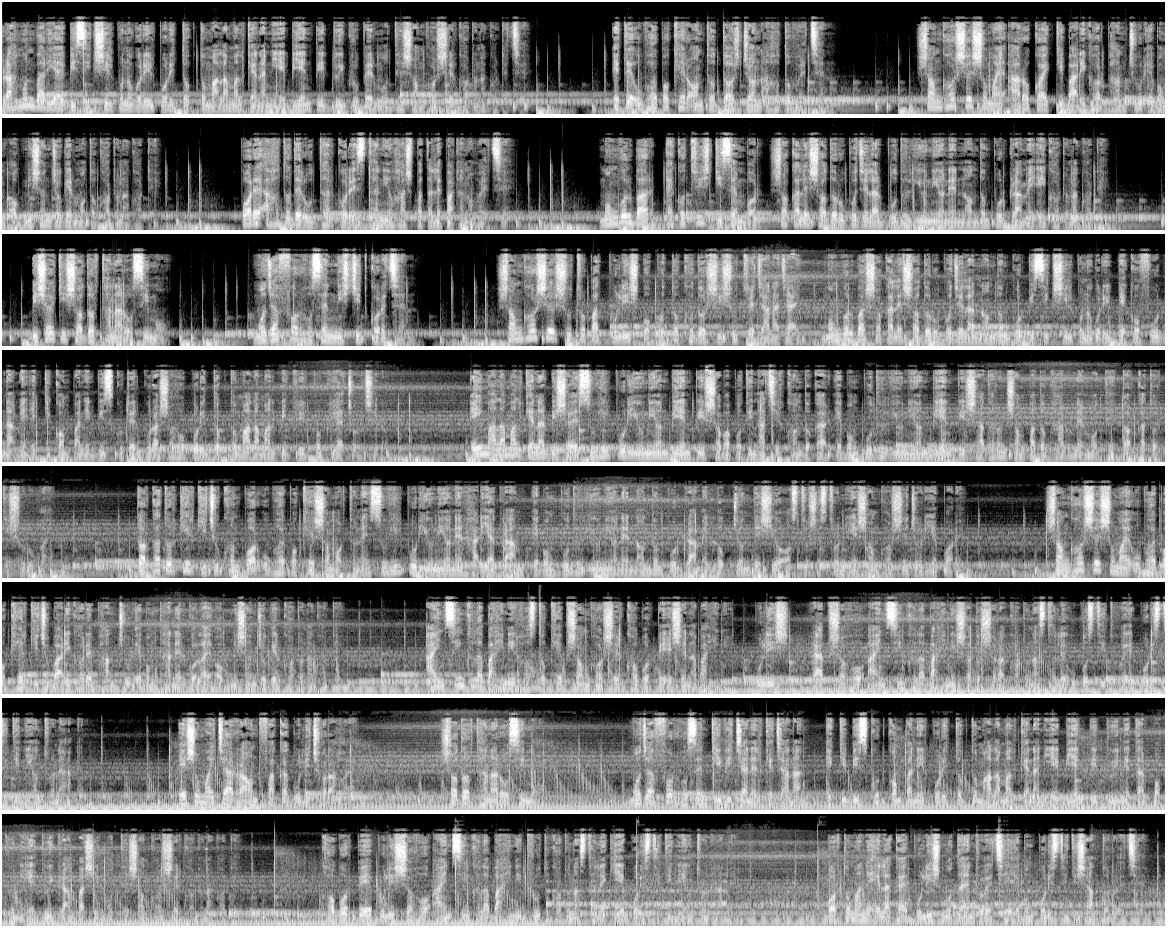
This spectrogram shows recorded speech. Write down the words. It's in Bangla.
ব্রাহ্মণবাড়িয়ায় বিসিক শিল্পনগরীর পরিত্যক্ত মালামাল কেনা নিয়ে বিএনপির দুই গ্রুপের মধ্যে সংঘর্ষের ঘটনা ঘটেছে। এতে উভয় পক্ষের অন্তত জন আহত হয়েছেন। সংঘর্ষের সময় আরও কয়েকটি বাড়িঘর ভাঙচুর এবং অগ্নিসংযোগের মতো ঘটনা ঘটে। পরে আহতদের উদ্ধার করে স্থানীয় হাসপাতালে পাঠানো হয়েছে। মঙ্গলবার, একত্রিশ ডিসেম্বর, সকালে সদর উপজেলার বুধুল ইউনিয়নের নন্দনপুর গ্রামে এই ঘটনা ঘটে। বিষয়টি সদর থানার ওসি মো. হোসেন নিশ্চিত করেছেন। সংঘর্ষের সূত্রপাত পুলিশ ও প্রত্যক্ষদর্শী সূত্রে জানা যায়, মঙ্গলবার সকালে সদর উপজেলার নন্দনপুর বিসিক শিল্পনগরীর ডেকো ফুড নামে একটি কোম্পানির বিস্কুটের গুঁড়াসহ পরিত্যক্ত মালামাল বিক্রির প্রক্রিয়া চলছিল। এই মালামাল কেনার বিষয়ে সুহিলপুর ইউনিয়ন বিএনপির সভাপতি নাছির খন্দকার এবং বুধুল ইউনিয়ন বিএনপির সাধারণ সম্পাদক হারুনের মধ্যে তর্কাতর্কি শুরু হয়। তর্কাতর্কির কিছুক্ষণ পর উভয় পক্ষের সমর্থনে সুহিলপুর ইউনিয়নের হারিয়া গ্রাম এবং বুধুল ইউনিয়নের নন্দনপুর গ্রামের লোকজন দেশীয় অস্ত্রশস্ত্র নিয়ে সংঘর্ষে জড়িয়ে পড়ে। সংঘর্ষের সময় উভয় পক্ষের কিছু বাড়িঘরে ভাঙচুর এবং ধানের গোলায় অগ্নিসংযোগের ঘটনা ঘটে। আইনশৃঙ্খলা বাহিনীর হস্তক্ষেপ সংঘর্ষের খবর পেয়ে সেনাবাহিনী, পুলিশ, র্যাবসহ আইনশৃঙ্খলা বাহিনীর সদস্যরা ঘটনাস্থলে উপস্থিত হয়ে পরিস্থিতি নিয়ন্ত্রণে আনেন। এ সময় চার রাউন্ড ফাঁকা গুলি ছোড়া হয়। সদর থানার ওসি মো। মোজাফফর হোসেন টিভি চ্যানেলকে জানান, একটি বিস্কুট কোম্পানির পরিত্যক্ত মালামাল কেনা নিয়ে বিএনপির দুই নেতার পক্ষ নিয়ে দুই গ্রামবাসীর মধ্যে সংঘর্ষের ঘটনা ঘটে। খবর পেয়ে পুলিশসহ আইনশৃঙ্খলা বাহিনী দ্রুত ঘটনাস্থলে গিয়ে পরিস্থিতি নিয়ন্ত্রণে আনে। বর্তমানে এলাকায় পুলিশ মোতায়েন রয়েছে এবং পরিস্থিতি শান্ত রয়েছে।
